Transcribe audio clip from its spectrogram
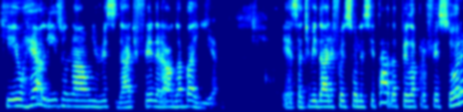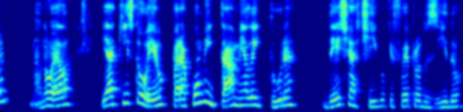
que eu realizo na Universidade Federal da Bahia. Essa atividade foi solicitada pela professora Manuela e aqui estou eu para comentar minha leitura deste artigo que foi produzido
